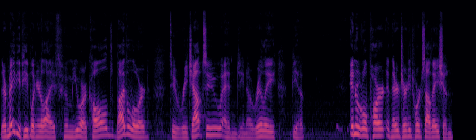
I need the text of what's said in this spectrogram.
there may be people in your life whom you are called by the Lord to reach out to and you know really be a integral part in their journey towards salvation.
